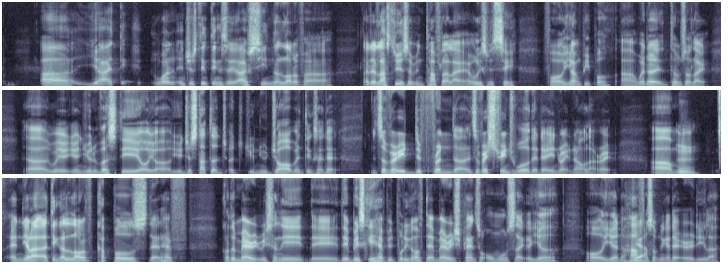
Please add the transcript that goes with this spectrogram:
Uh, yeah, I think one interesting thing is that I've seen a lot of uh, like the last two years have been tough, lah. Like I always would say, for young people, uh, whether in terms of like, uh, you're in university or you're you just started a, your new job and things like that. It's a very different. Uh, it's a very strange world that they're in right now, lah. Right. Um, and yeah, lah, I think a lot of couples that have gotten married recently, they they basically have been putting off their marriage plans for almost like a year or a year and a half Yeah. or something like that already, lah.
